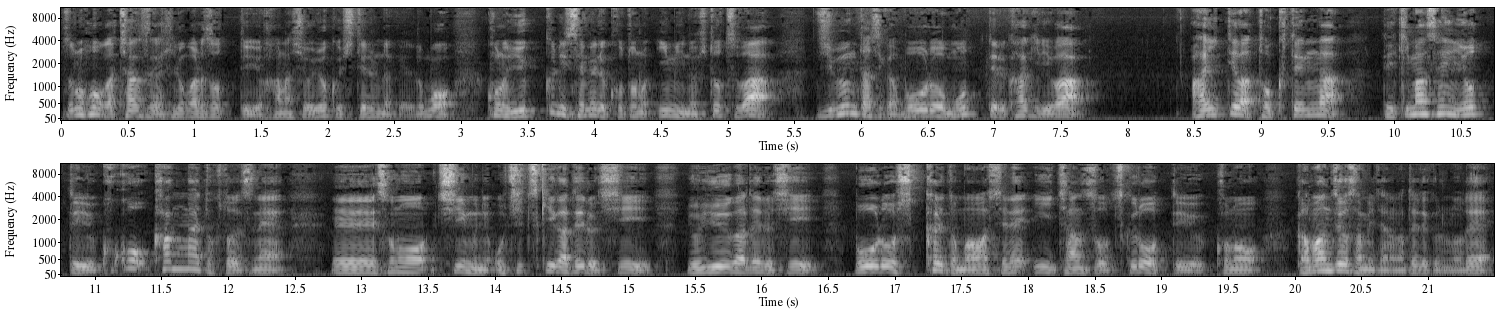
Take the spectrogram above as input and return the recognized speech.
その方がチャンスが広がるぞっていう話をよくしてるんだけれども、このゆっくり攻めることの意味の一つは、自分たちがボールを持ってる限りは、相手は得点ができませんよっていう、ここを考えておくとですね、えー、そのチームに落ち着きが出るし、余裕が出るし、ボールをしっかりと回してね、いいチャンスを作ろうっていう、この我慢強さみたいなのが出てくるので、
